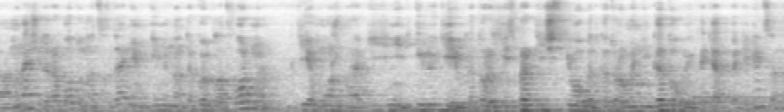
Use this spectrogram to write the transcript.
а, мы начали работу над созданием именно такой платформы, где можно объединить и людей, у которых есть практический опыт, которым они готовы и хотят поделиться,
